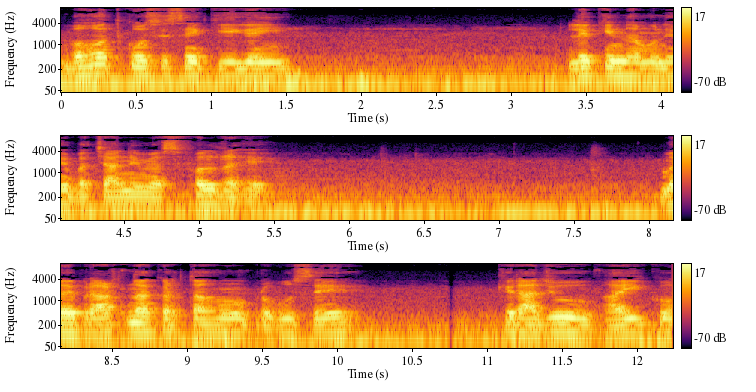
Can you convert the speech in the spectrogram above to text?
बहुत कोशिशें की गईं, लेकिन हम उन्हें बचाने में असफल रहे। मैं प्रार्थना करता हूँ प्रभु से कि राजू भाई को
